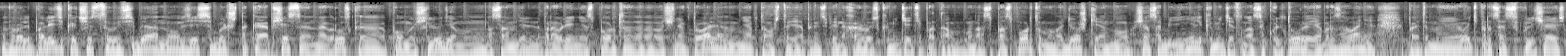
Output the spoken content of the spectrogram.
В роли политика чувствую себя, ну, здесь больше такая общественная нагрузка, помощь людям. На самом деле направление спорта очень актуально у меня, потому что я, в принципе, нахожусь в комитете по там у нас по спорту, молодежке. Ну, сейчас объединили комитет у нас и культуры, и образования, поэтому я в эти процессы включаюсь.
